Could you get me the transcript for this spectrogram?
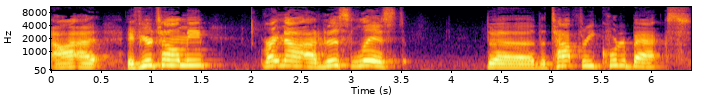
I, if you're telling me right now out of this list, the the top three quarterbacks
